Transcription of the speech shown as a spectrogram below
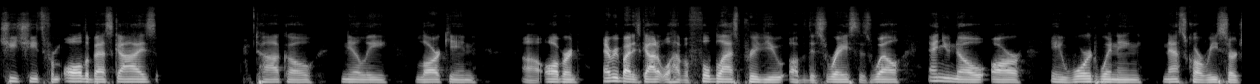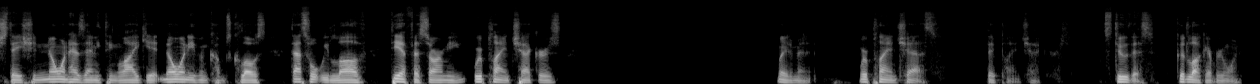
Cheat sheets from all the best guys Taco, Nilly, Larkin, uh, Auburn. Everybody's got it. We'll have a full blast preview of this race as well. And you know, our award winning NASCAR research station, no one has anything like it. No one even comes close. That's what we love. DFS Army, we're playing checkers. Wait a minute. We're playing chess. They playing checkers. Let's do this. Good luck, everyone.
